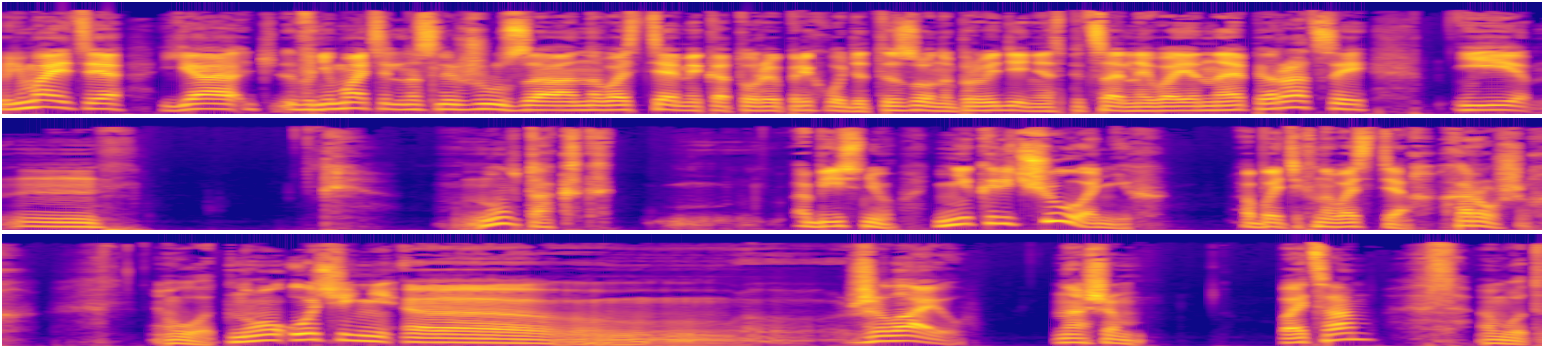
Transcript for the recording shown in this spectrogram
Понимаете, я внимательно слежу за новостями, которые приходят из зоны проведения специальной военной операции, и, ну, так объясню, не кричу о них, об этих новостях хороших, вот, но очень э, желаю нашим бойцам вот,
